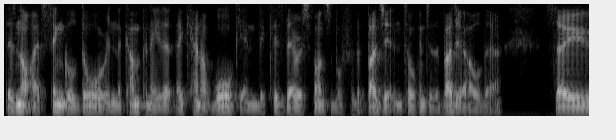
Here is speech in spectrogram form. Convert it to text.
There's not a single door in the company that they cannot walk in because they're responsible for the budget and talking to the budget holder. So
